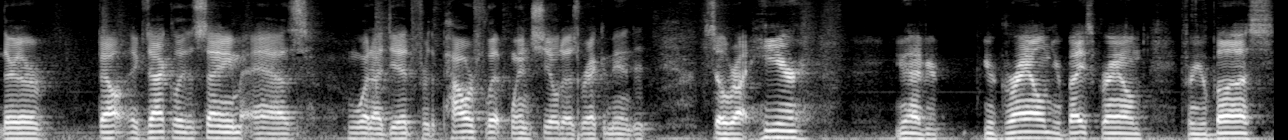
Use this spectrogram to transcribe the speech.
they're about exactly the same as what I did for the power flip windshield as recommended. So right here, you have your, your ground, your base ground for your bus,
